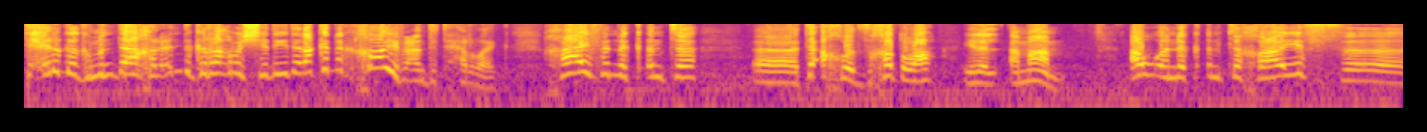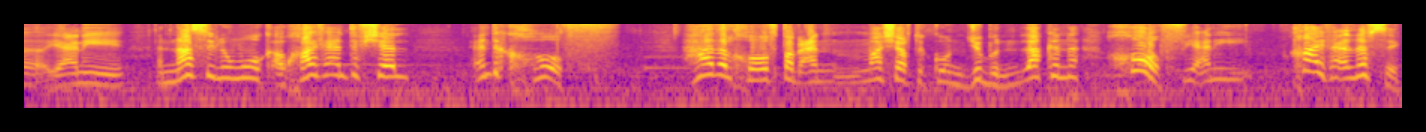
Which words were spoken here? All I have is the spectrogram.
تحرقك من داخل عندك الرغبة الشديدة لكنك خايف أن تتحرك. خايف أنك أنت آه تأخذ خطوة إلى الأمام. أو أنك أنت خايف آه يعني الناس يلوموك أو خايف أن تفشل. عندك خوف. هذا الخوف طبعا ما شرط يكون جبن لكن خوف يعني خايف على نفسك.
